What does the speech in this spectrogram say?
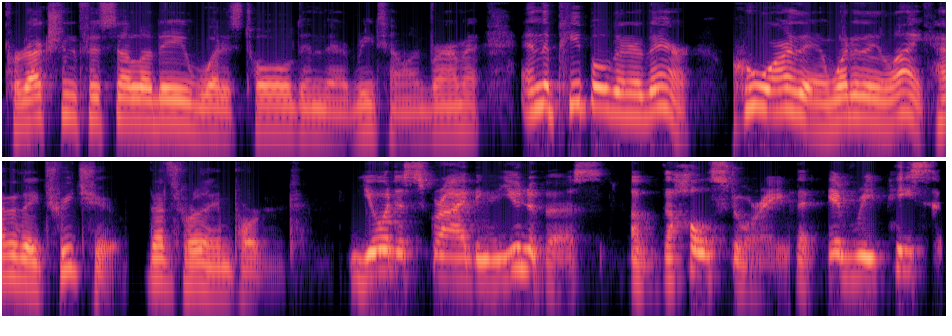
production facility, what is told in the retail environment, and the people that are there. Who are they and what are they like? How do they treat you? That's really important. You're describing a universe of the whole story, that every piece of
